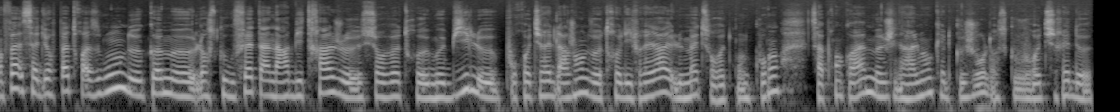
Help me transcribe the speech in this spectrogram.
Enfin, ça dure pas trois secondes comme euh, lorsque vous faites un arbitrage euh, sur votre mobile pour retirer de l'argent de votre livret A et le mettre sur votre compte courant. Ça prend quand même généralement quelques jours lorsque vous retirez de,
